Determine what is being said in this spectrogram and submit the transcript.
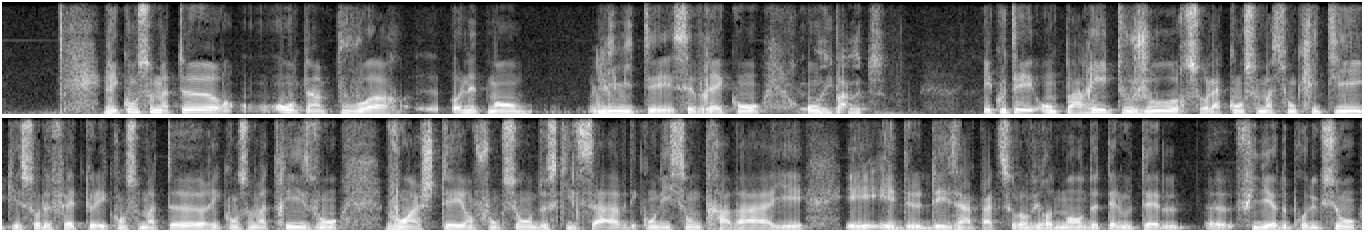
Les consommateurs ont un pouvoir euh, honnêtement limité. C'est vrai qu'on... On, Écoutez, on parie toujours sur la consommation critique et sur le fait que les consommateurs et consommatrices vont, vont acheter en fonction de ce qu'ils savent, des conditions de travail et, et, de, des impacts sur l'environnement de telle ou telle euh, filière de production.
